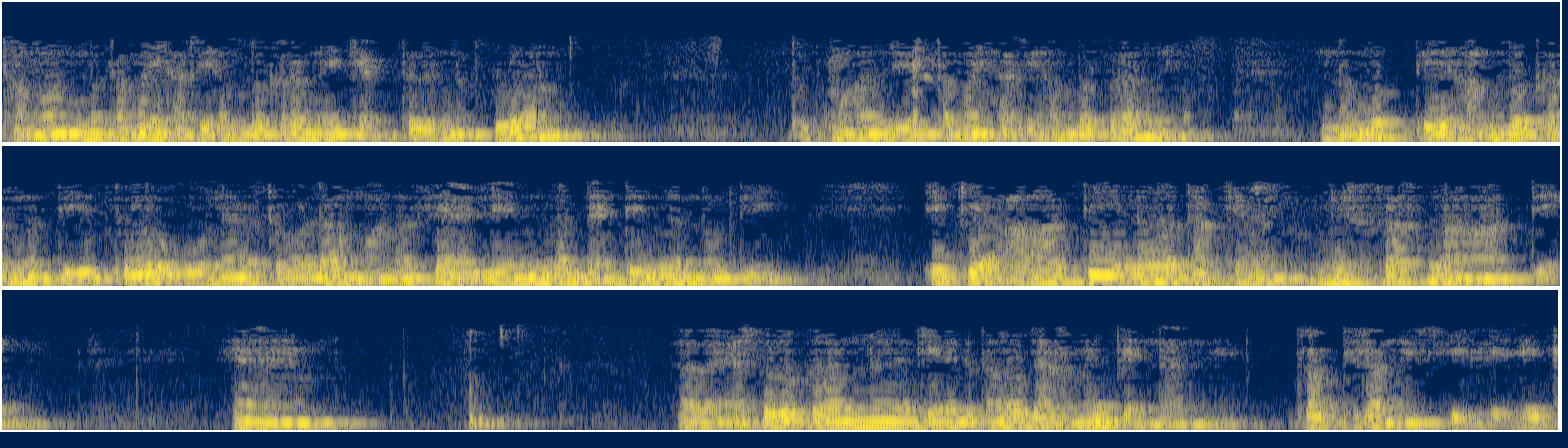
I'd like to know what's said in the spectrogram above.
තමන්ම තමයි හරි හම්බ කරන්නේ ඒක ඇත්ත වෙන්න පුළුවන්. දුක් මහන්සියෙන් තමයි හරි හම්බ කරන්නේ. නමුත් ඒ හම්බ කරන දේ තුළ ඕනෑමට වඩා මනස ඇලෙන්න බැඳෙන්න නොදී ඒකේ ආදීනව දකින නිස්සාරණ ආදීන අසුරු කරන්න කියන එක තමයි ධර්මයෙන් පෙන්වන්නේ. ප්‍රතිසන්නිශීලී. ඒක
